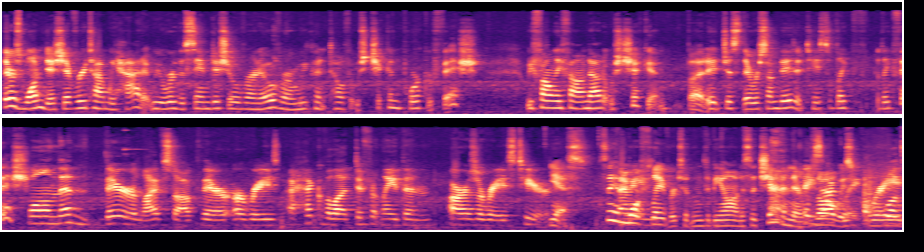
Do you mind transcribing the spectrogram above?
there's one dish every time we had it. We ordered the same dish over and over, and we couldn't tell if it was chicken, pork, or fish. We finally found out it was chicken, but it just there were some days it tasted like like fish. Well, and then their livestock there are raised a heck of a lot differently than ours are raised here. yes, so they have I more mean- flavor to them. To be honest, the chicken there was exactly. always great. Well,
